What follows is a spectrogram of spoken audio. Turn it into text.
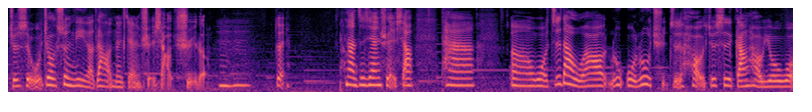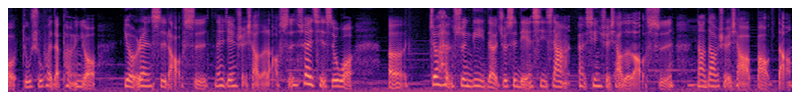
就是我就顺利的到那间学校去了，嗯哼，对。那这间学校，他，嗯、呃，我知道我要录我录取之后，就是刚好有我读书会的朋友有认识老师，那间学校的老师，所以其实我，呃。就很顺利的，就是联系上呃新学校的老师，然后到学校报道，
